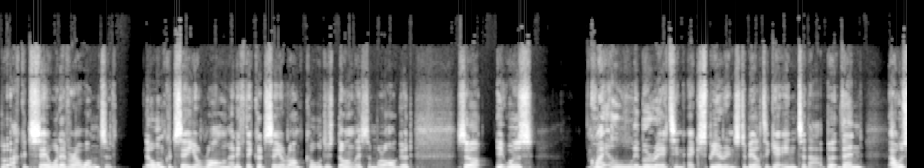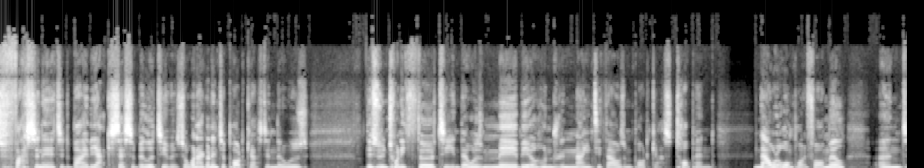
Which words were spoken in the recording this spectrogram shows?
But I could say whatever I wanted. No one could say you're wrong. And if they could say you're wrong, cool, just don't listen. We're all good. So it was quite a liberating experience to be able to get into that. But then I was fascinated by the accessibility of it. So when I got into podcasting, there was this was in 2013. There was maybe 190,000 podcasts top end. Now we're at 1.4 mil, and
